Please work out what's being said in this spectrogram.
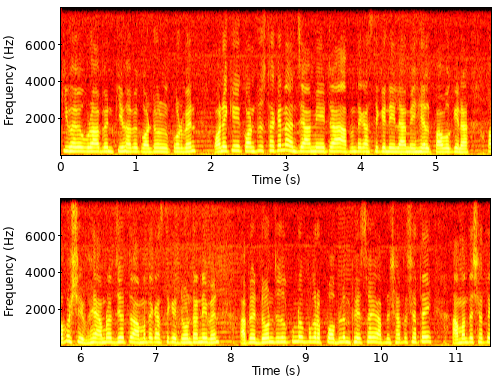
কীভাবে উড়াবেন, কীভাবে কন্ট্রোল করবেন অনেকে কনফিউজ থাকে না যে আমি এটা আপনাদের কাছ থেকে নিলে আমি হেল্প পাবো কিনা। অবশ্যই ভাই, আমরা যেহেতু আমাদের কাছ থেকে ড্রোনটা নেবেন, আপনি ড্রোন যদি কোনো প্রকার প্রবলেম ফেস হয়, আপনি সাথে সাথে আমাদের সাথে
